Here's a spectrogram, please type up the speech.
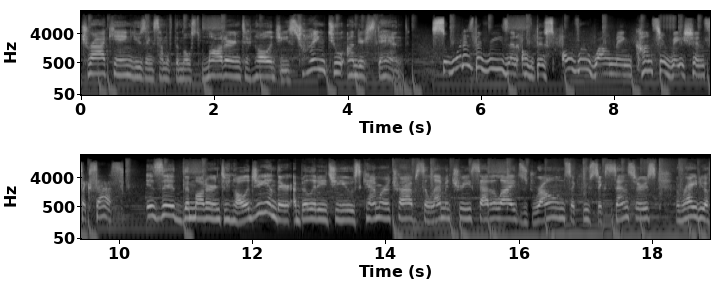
tracking, using some of the most modern technologies, trying to understand. So what is the reason of this overwhelming conservation success? Is it the modern technology and their ability to use camera traps, telemetry, satellites, drones, acoustic sensors, a variety of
